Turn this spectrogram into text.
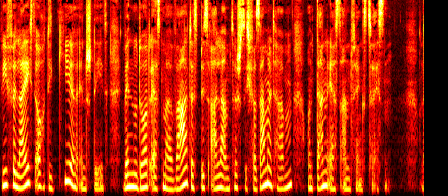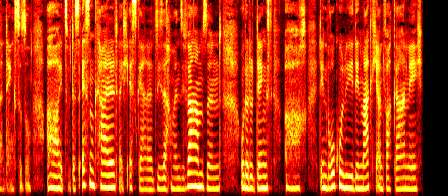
wie vielleicht auch die Gier entsteht, wenn du dort erstmal wartest, bis alle am Tisch sich versammelt haben und dann erst anfängst zu essen. Und dann denkst du so, oh, jetzt wird das Essen kalt, weil ich esse gerne die Sachen, wenn sie warm sind. Oder du denkst, ach, den Brokkoli, den mag ich einfach gar nicht.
